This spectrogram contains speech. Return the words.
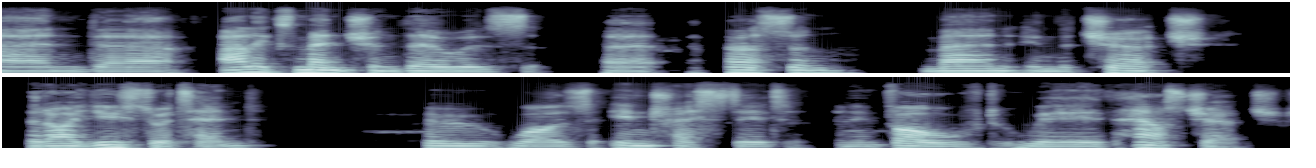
and uh, Alex mentioned there was uh, a person, man in the church that I used to attend, who was interested and involved with house church.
